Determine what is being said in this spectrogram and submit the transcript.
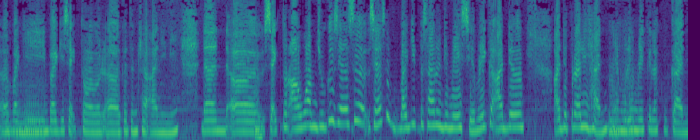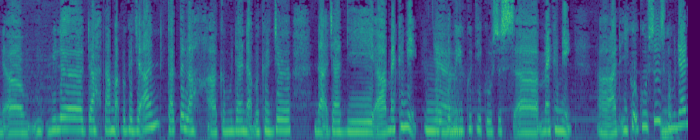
uh, bagi hmm. bagi sektor uh, ketenteraan ini dan uh, sektor awam juga saya rasa saya rasa bagi pesara di Malaysia mereka ada ada peralihan hmm. yang boleh mereka lakukan uh, bila dah tamat pekerjaan katalah uh, kemudian nak bekerja nak jadi uh, mekanik yeah. mereka mengikuti kursus uh, mekanik uh, ikut kursus hmm. kemudian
